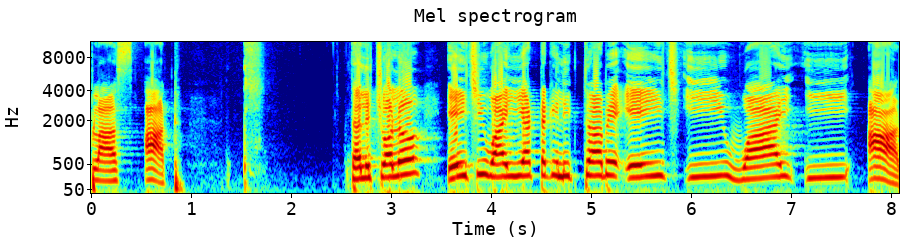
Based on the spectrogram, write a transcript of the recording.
প্লাস আট। তাহলে চলো এইচ ই ওয়াই আরটাকে লিখতে হবে। এইচ ই ওয়াই ই আর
